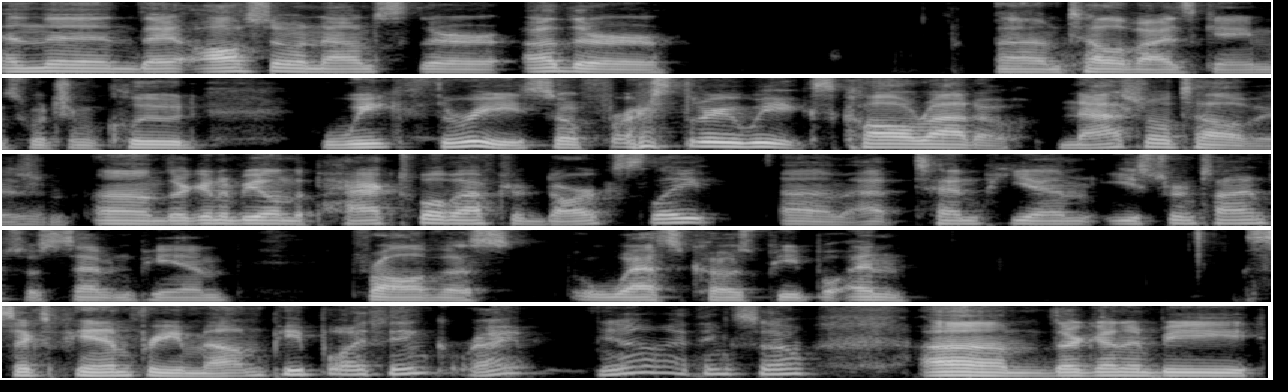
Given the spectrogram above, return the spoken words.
And then they also announced their other um, televised games, which include week three. So first three weeks, Colorado national television. Um, they're going to be on the Pac-12 after dark slate um, at 10 p.m. Eastern time, so 7 p.m. for all of us West Coast people, and 6 p.m. for you Mountain people. I think, right? Yeah, I think so. Um, they're going to be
